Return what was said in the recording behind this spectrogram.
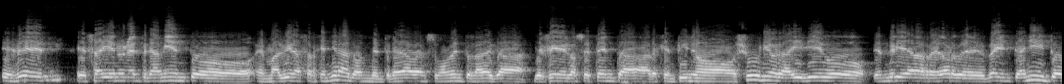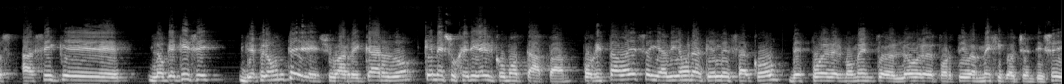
es de él, es ahí en un entrenamiento en Malvinas Argentinas, donde entrenaba en su momento en la década de fines de los 70 argentino junior, ahí Diego tendría alrededor de 20 añitos, así que lo que quise, le pregunté yo a Ricardo qué me sugería él como tapa, porque estaba esa y había una que él le sacó después del momento del logro deportivo en México 86,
